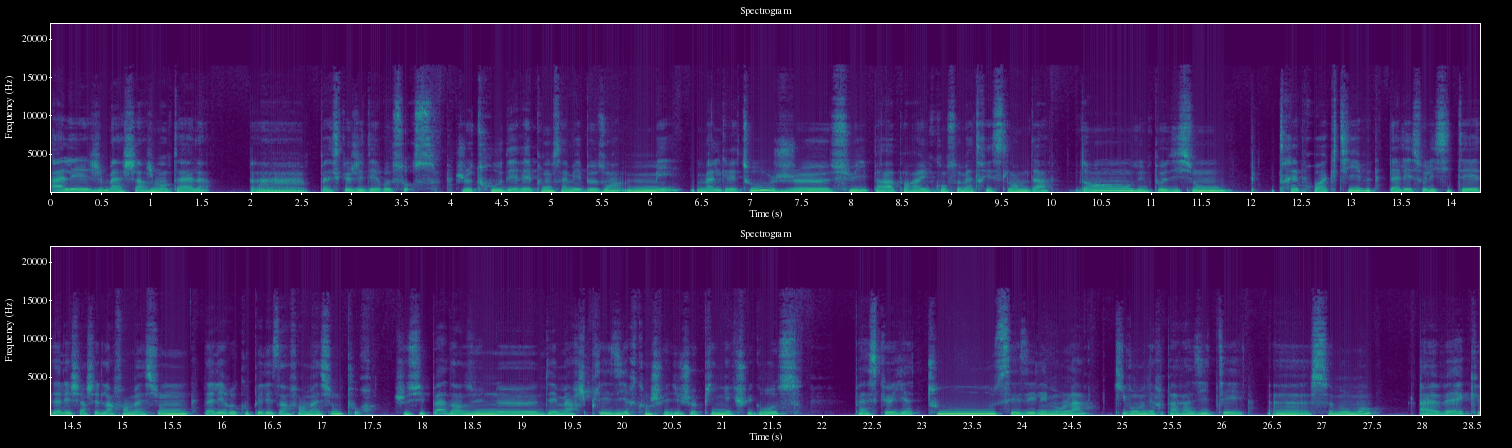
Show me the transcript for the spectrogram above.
allège ma charge mentale euh, parce que j'ai des ressources, je trouve des réponses à mes besoins, mais malgré tout, je suis par rapport à une consommatrice lambda dans une position très proactive d'aller solliciter, d'aller chercher de l'information, d'aller recouper les informations pour. Je suis pas dans une euh, démarche plaisir quand je fais du shopping et que je suis grosse, parce qu'il y a tous ces éléments-là qui vont venir parasiter euh, ce moment avec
